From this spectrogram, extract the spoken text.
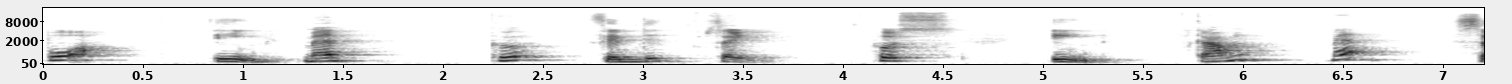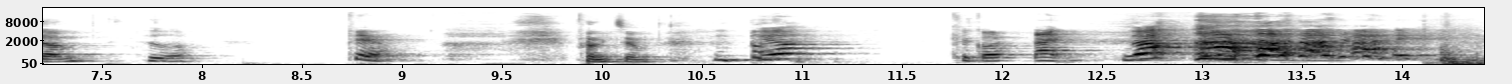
Bor En. mand på Femte. sag. hos En. Gammel mand. Som. hedder Per. Punktum. Per. Kan godt. Nej.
